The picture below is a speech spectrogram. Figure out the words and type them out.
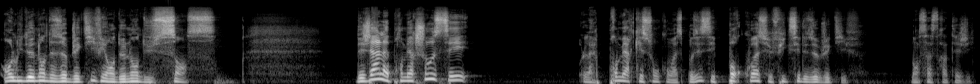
en lui donnant des objectifs et en donnant du sens. Déjà, la première chose, c'est la première question qu'on va se poser, c'est pourquoi se fixer des objectifs? Dans sa stratégie.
